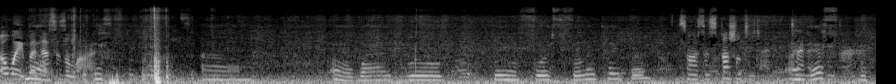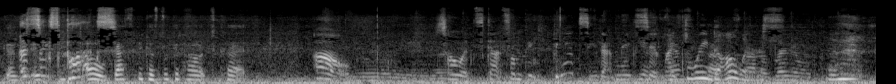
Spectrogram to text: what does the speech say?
Oh wait, but No, this is a lot. This is um, oh, wide ruled reinforced filler paper. So it's a specialty type, type of paper. because That's six bucks. Oh, that's because look at how it's cut. Oh, so it's got something fancy that makes Yeah, it like three cut. It's not a dollars.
